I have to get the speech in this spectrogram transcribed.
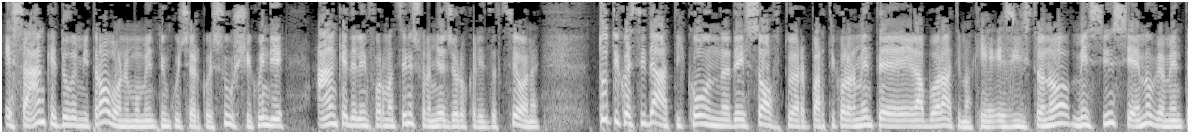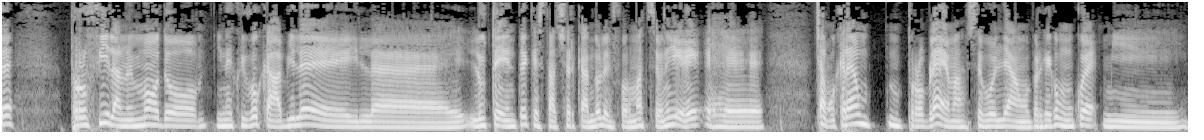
e sa anche dove mi trovo nel momento in cui cerco i sushi, quindi anche delle informazioni sulla mia geolocalizzazione. Tutti questi dati con dei software particolarmente elaborati ma che esistono, messi insieme ovviamente profilano in modo inequivocabile il, eh, l'utente che sta cercando le informazioni e, e diciamo, crea un, un, problema se vogliamo perché comunque mi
